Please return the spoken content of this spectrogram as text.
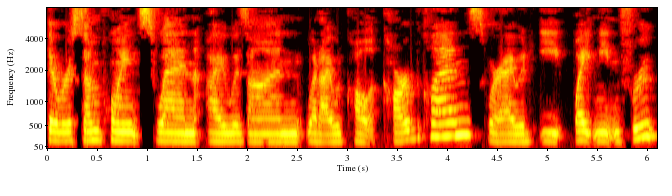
there were some points when I was on what I would call a carb cleanse, where I would eat white meat and fruit.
